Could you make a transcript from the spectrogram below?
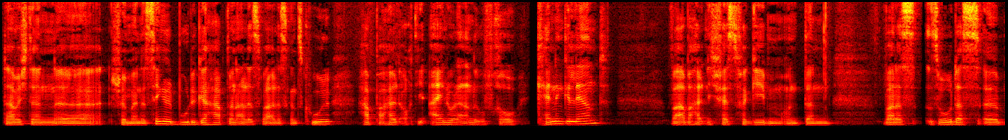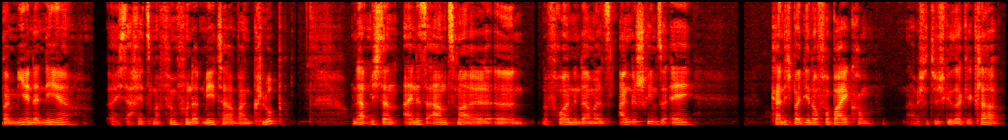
Da habe ich dann äh, schön meine Single-Bude gehabt und alles war alles ganz cool. Hab halt auch die eine oder andere Frau kennengelernt, war aber halt nicht fest vergeben. Und dann war das so, dass äh, bei mir in der Nähe, ich sage jetzt mal 500 Meter, war ein Club. Und da hat mich dann eines Abends mal äh, eine Freundin damals angeschrieben, so, ey, kann ich bei dir noch vorbeikommen? Da habe ich natürlich gesagt, ja klar,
